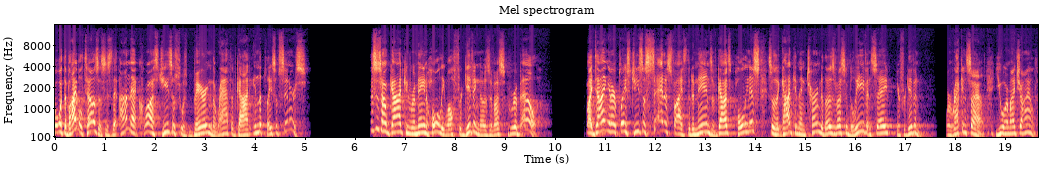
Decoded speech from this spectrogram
But what the Bible tells us is that on that cross, Jesus was bearing the wrath of God in the place of sinners. This is how God can remain holy while forgiving those of us who rebel. By dying in our place, Jesus satisfies the demands of God's holiness so that God can then turn to those of us who believe and say, You're forgiven. We're reconciled. You are my child.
